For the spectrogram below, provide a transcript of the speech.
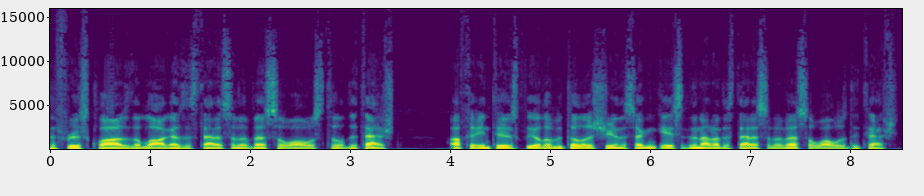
the first clause, the log has the status of a vessel while was still detached. Okay, in the second case, it did not have the status of a vessel while it was detached,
